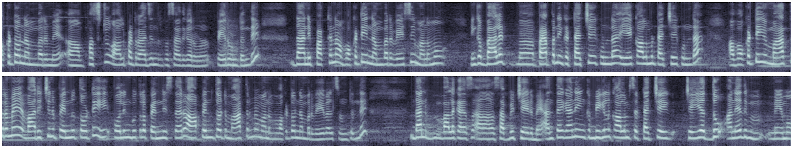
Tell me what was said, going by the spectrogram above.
ఒకటో నంబర్ మీ ఫస్ట్ ఆల్పటి రాజేంద్ర ప్రసాద్ గారు పేరు ఉంటుంది దాని పక్కన ఒకటి నంబర్ వేసి మనము ఇంకా బ్యాలెట్ పేపర్ని ఇంకా టచ్ చేయకుండా ఏ కాలము టచ్ చేయకుండా ఆ ఒకటి మాత్రమే వారు ఇచ్చిన పెన్నుతోటి పోలింగ్ బూత్లో పెన్ ఇస్తారు ఆ పెన్నుతోటి మాత్రమే మనం ఒకటో నెంబర్ వేయవలసి ఉంటుంది. దాన్ని వాళ్ళకి సబ్మిట్ చేయడమే. అంతేగాని ఇంకా మిగిలిన కాలమ్స్ టచ్ చేయ చేయొద్దు అనేది మేము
